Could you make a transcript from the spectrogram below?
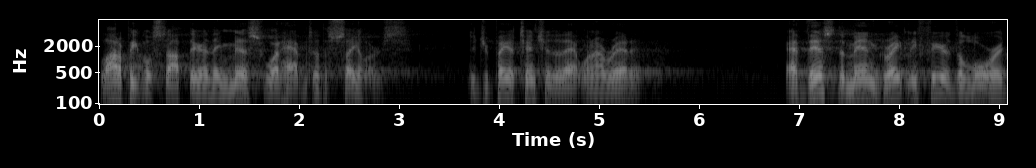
A lot of people stop there and they miss what happened to the sailors. Did you pay attention to that when I read it? At this, the men greatly feared the Lord,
